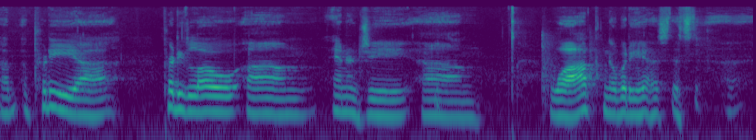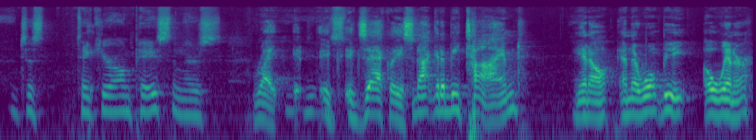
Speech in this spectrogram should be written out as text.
a, a pretty uh, pretty low um, energy um, walk. Nobody has. It's uh, just take your own pace, and there's Right, It- it's exactly. It's not going to be timed, you know, and there won't be a winner.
